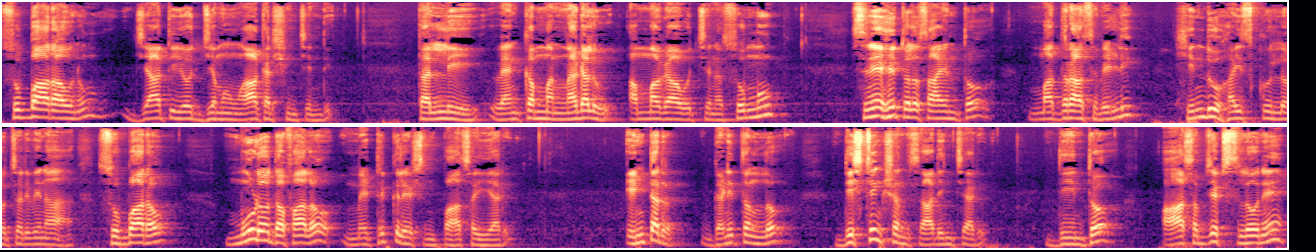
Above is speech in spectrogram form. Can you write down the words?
సుబ్బారావును జాతీయోద్యమం ఆకర్షించింది. తల్లి వెంకమ్మ నగలు అమ్మగా వచ్చిన సొమ్ము స్నేహితుల సాయంతో మద్రాసు వెళ్ళి హిందూ హై స్కూల్లో చదివిన సుబ్బారావు మూడో దఫాలో మెట్రికులేషన్ పాస్ అయ్యారు. ఇంటర్ గణితంలో డిస్టింక్షన్ సాధించారు. దీంతో ఆ సబ్జెక్ట్స్లోనే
